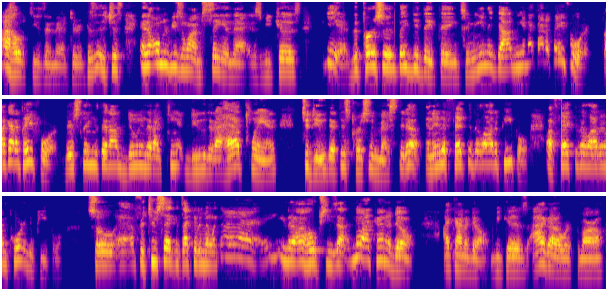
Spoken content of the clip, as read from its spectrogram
I hope he's in there too, because it's just. And the only reason why I'm saying that is because yeah, the person they did their thing to me and they got me and I gotta pay for it. I gotta pay for it. There's things that I'm doing that I can't do that I had planned to do that this person messed it up. And it affected a lot of people, affected a lot of important people. So uh, for two seconds I could have been like, ah, you know, I hope she's out. No, I kind of don't. I kind of don't because I gotta work tomorrow.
